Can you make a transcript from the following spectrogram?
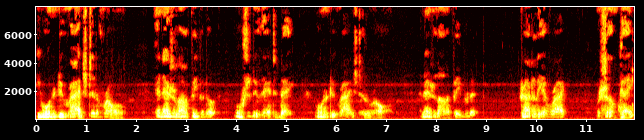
He wanted to do right instead of wrong. And there's a lot of people that wants to do that today. Want to do right instead of wrong. And there's a lot of people that try to live right, but some can't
